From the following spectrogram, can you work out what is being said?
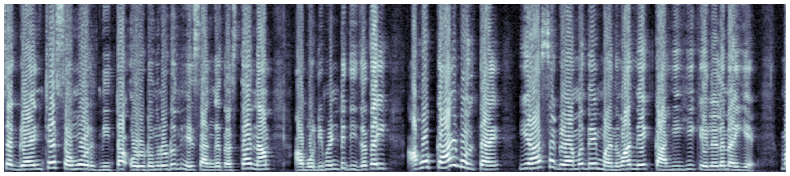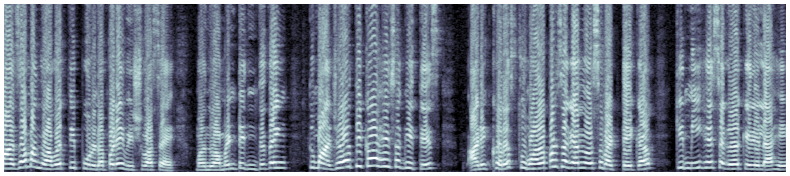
सगळ्यांच्या समोर नीता ओरडून ओरडून हे सांगत असताना आबोली म्हणते जिजाताई अहो काय बोलताय? या सगळ्यामध्ये मनवाने काहीही केलेलं नाहीये. माझा मनवावरती पूर्णपणे विश्वास आहे. मनवा म्हणते जिजाताई तू माझ्यावरती का हे घेतेस आणि खरंच तुम्हाला पण सगळ्यांना असं वाटतंय का? की मी हे सगळं केलेलं आहे.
